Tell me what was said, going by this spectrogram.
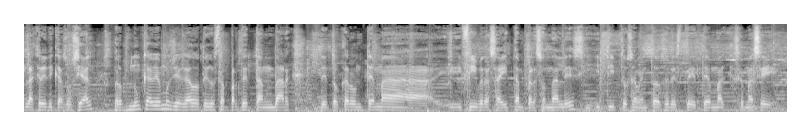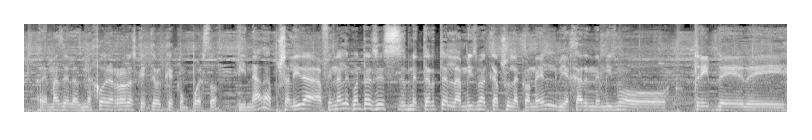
la crítica social, pero nunca habíamos llegado, digo, esta parte tan dark de tocar un tema y fibras ahí tan personales y, Tito se aventó a hacer este tema que se me hace, además de las mejores rolas que creo que he compuesto. Y nada, pues salir a, final de cuentas es meterte en la misma cápsula con él, viajar en el mismo trip de,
